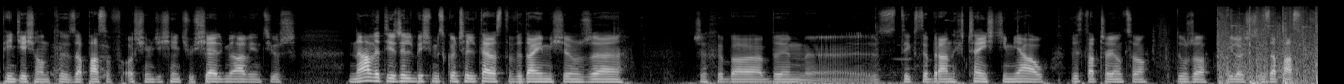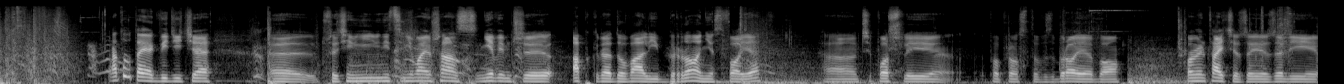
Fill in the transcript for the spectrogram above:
50 zapasów 87, a więc już nawet jeżeli byśmy skończyli teraz, to wydaje mi się, że, że chyba bym e, z tych zebranych części miał wystarczająco dużo ilość zapasów. A tutaj jak widzicie, e, przeciwnicy nie mają szans. Nie wiem, czy upgrade'owali bronie swoje, e, czy poszli po prostu w zbroję, bo pamiętajcie, że jeżeli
